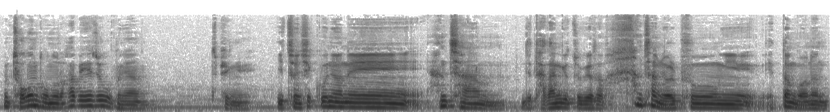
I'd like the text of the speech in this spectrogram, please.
그럼 적은 돈으로 합의해주고 그냥 집행유예 2019년에 한참 이제 다단계 쪽에서 한참 열풍이 했던 거는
